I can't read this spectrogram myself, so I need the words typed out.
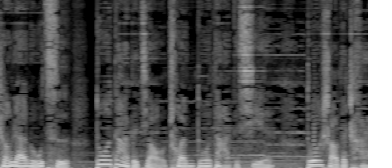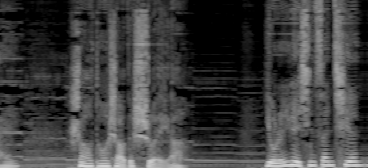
诚然如此，多大的脚穿多大的鞋。多少的柴，烧多少的水啊！有人月薪三千，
